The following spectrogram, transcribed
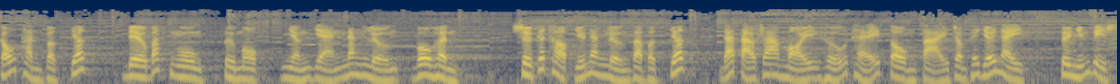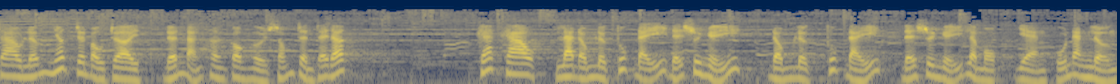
cấu thành vật chất đều bắt nguồn từ một nhận dạng năng lượng vô hình. Sự kết hợp giữa năng lượng và vật chất đã tạo ra mọi hữu thể tồn tại trong thế giới này, từ những vì sao lớn nhất trên bầu trời đến bản thân con người sống trên trái đất. Khát khao là động lực thúc đẩy để suy nghĩ, động lực thúc đẩy để suy nghĩ là một dạng của năng lượng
